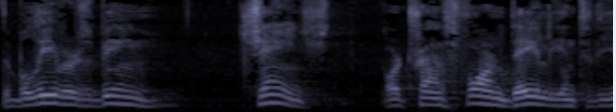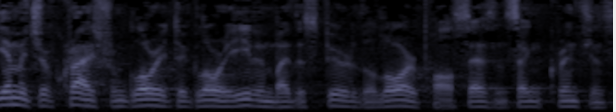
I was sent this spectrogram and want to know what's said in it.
The believer is being changed or transformed daily into the image of Christ from glory to glory, even by the Spirit of the Lord, Paul says in 2 Corinthians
